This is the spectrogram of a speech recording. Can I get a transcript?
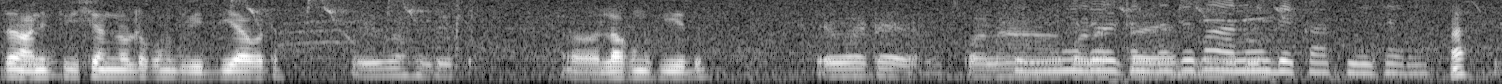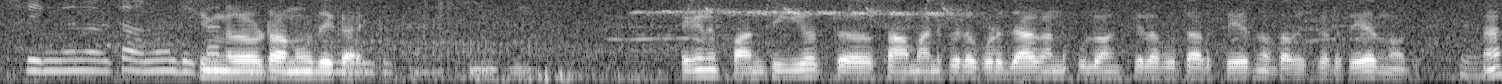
දැන් අනිත් විෂයන් වලට කොහොමද විද්‍යාවට ඒවා හොඳයි ලකුණු කීයද? ඒවට 50 සිංහල වලට 92ක් ඈ? මිසරේ සිංහල වලට 92ක් සිංහල වලට 92යි. ඒ කියන්නේ පන්ති ගියොත් සාමාන්‍ය පෙළ ගොඩ දා ගන්න පුළුවන් කියලා පුතාට තේරෙනවද? අවශ්‍යකට තේරෙනවද? ඈ?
